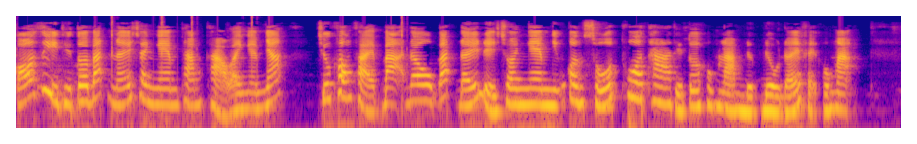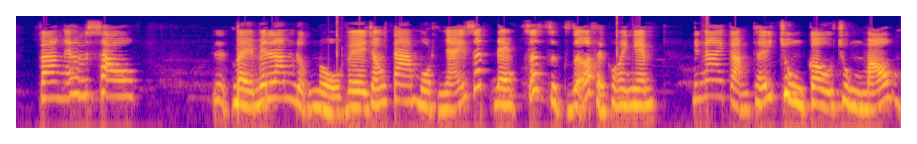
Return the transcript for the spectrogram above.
Có gì thì tôi bắt lấy cho anh em tham khảo anh em nhé chứ không phải bạ đâu bắt đấy để cho anh em những con số thua tha thì tôi không làm được điều đấy, phải không ạ? Và ngày hôm sau 75 được nổ về cho chúng ta một nháy rất đẹp, rất rực rỡ, phải không anh em? Nhưng ai cảm thấy trùng cầu, trùng máu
